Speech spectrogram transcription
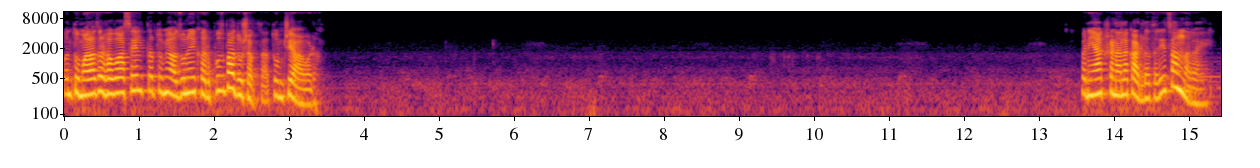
पण तुम्हाला जर हवं असेल तर तुम्ही अजूनही खरपूस भाजू शकता तुमची आवड. पण या क्षणाला काढलं तरी चालणार आहे.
